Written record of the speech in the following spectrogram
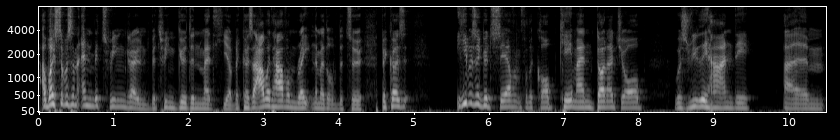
I wish there was an in between ground between good and mid here because I would have him right in the middle of the two because he was a good servant for the club, came in, done a job, was really handy, um,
